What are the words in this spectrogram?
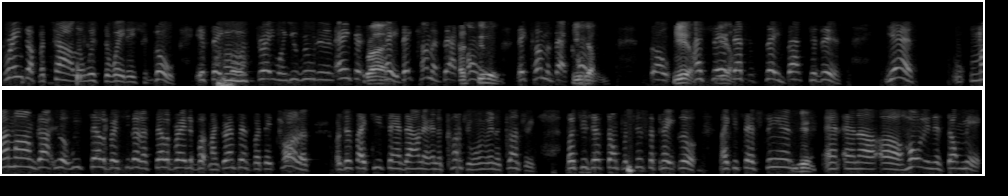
bring up a child in which the way they should go. If they go Mhm. astray when you rooted and anchored, Right. hey, they coming back That's home. good. They coming back Yeah. home. So Yeah, I said yeah. that to say back to this. Yes, my mom got look, we celebrate she let us celebrate it, but my grandparents but they taught us or just like he's saying down there in the country when we're in the country. But you just don't participate. Look, like you said, sin Yeah. and, and uh uh holiness don't mix.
